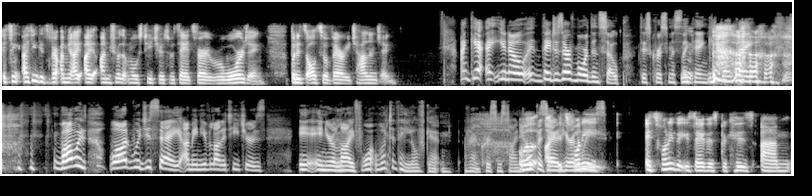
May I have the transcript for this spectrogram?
it's I think it's very I mean I, I I'm sure that most teachers would say it's very rewarding, but it's also very challenging. And get you know they deserve more than soap this Christmas. I mm. think what would what would you say? I mean, you have a lot of teachers in, your life. What what do they love getting around Christmas time? Well, Help us out here, funny. Louise. It's funny that you say this because, um,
